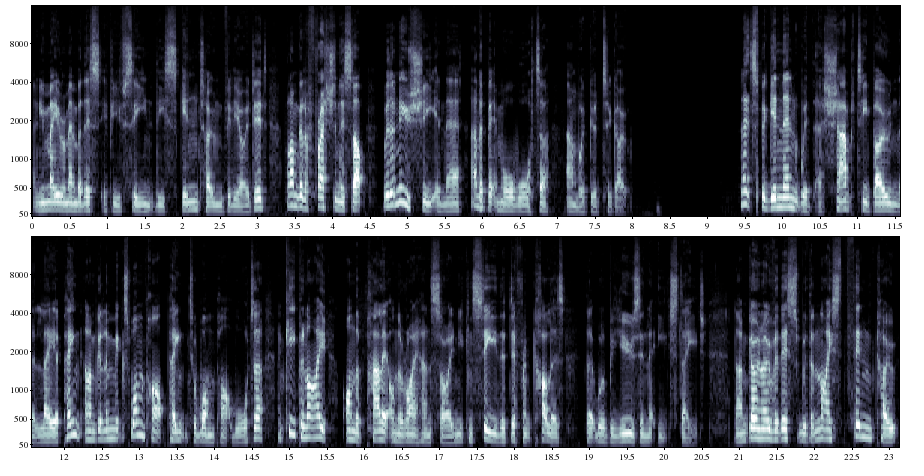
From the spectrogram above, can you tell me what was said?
and you may remember this if you've seen the skin tone video I did but I'm going to freshen this up with a new sheet in there and a bit more water and we're good to go. Let's begin then with Ushabti Bone, the layer paint, and I'm going to mix one part paint to one part water, and keep an eye on the palette on the right hand side, and you can see the different colours that we'll be using at each stage. Now I'm going over this with a nice thin coat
